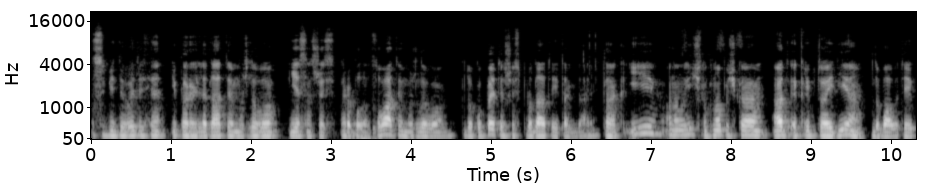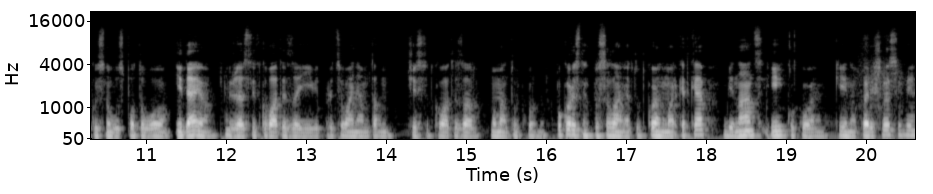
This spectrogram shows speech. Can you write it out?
собі дивитися і переглядати, можливо, є сенс щось ребалансувати, можливо, докупити, щось продати і так далі. Так, і аналогічно кнопочка Add a Crypto Idea, додати якусь нову спотову ідею, і вже слідкувати за її відпрацюванням там чи слідкувати за моментом входу. По корисних посиланнях тут CoinMarketCap, Binance і KuCoin. Кіно перейшли собі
